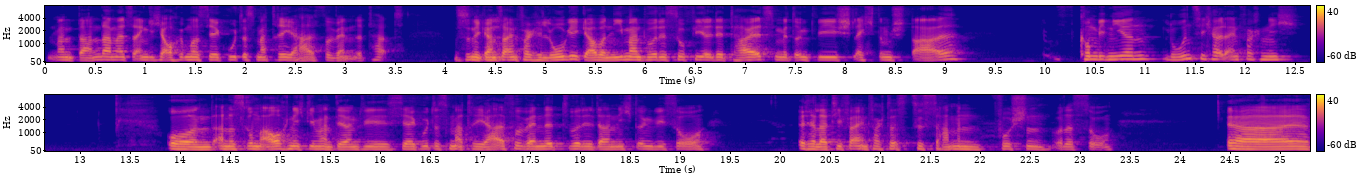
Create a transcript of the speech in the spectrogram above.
man dann damals eigentlich auch immer sehr gutes Material verwendet hat. Das ist eine ganz mhm. einfache Logik, aber niemand würde so viele Details mit irgendwie schlechtem Stahl kombinieren. Lohnt sich halt einfach nicht. Und andersrum auch nicht. Jemand, der irgendwie sehr gutes Material verwendet, würde dann nicht irgendwie so relativ einfach das Zusammenpfuschen oder so. Äh,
